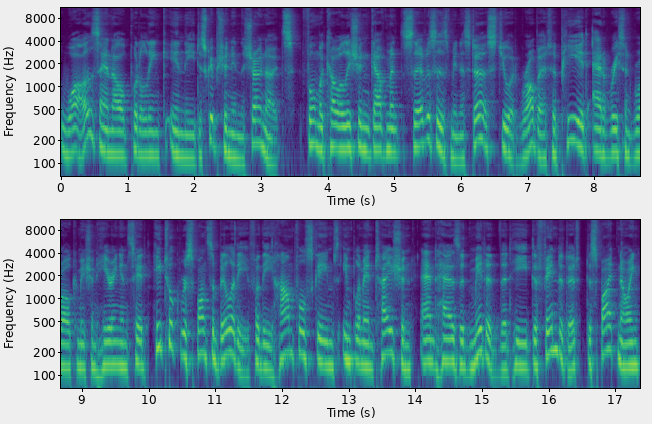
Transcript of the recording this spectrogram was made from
was, and I'll put a link in the description in the show notes. Former Coalition Government Services Minister Stuart Robert appeared at a recent Royal Commission hearing and said he took responsibility for the harmful scheme's implementation and has admitted that he defended it despite knowing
